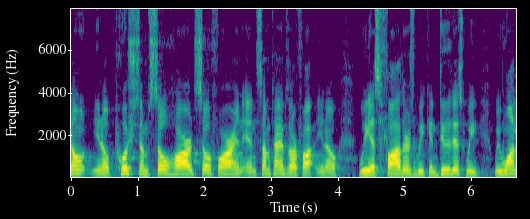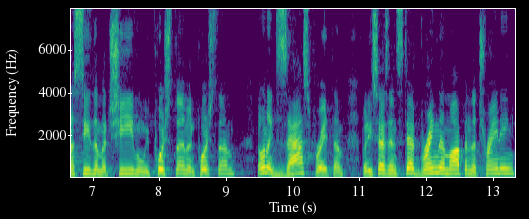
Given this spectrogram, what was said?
don't you know push them so hard so far and, and sometimes our fa- you know we as fathers we can do this we, we want to see them achieve and we push them and push them don't exasperate them but he says instead bring them up in the training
